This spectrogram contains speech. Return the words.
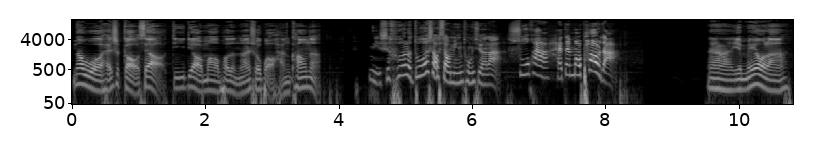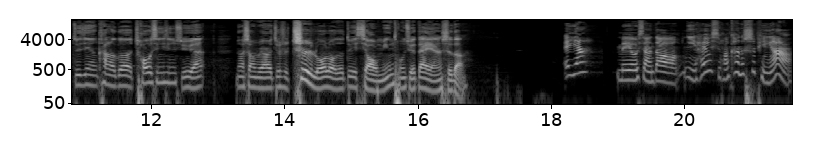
那我还是搞笑、低调、冒泡的暖手宝韩康呢。你是喝了多少小明同学啦？说话还带冒泡的。哎呀，也没有啦。最近看了个《超新星学员》，那上边就是赤裸裸的对小明同学代言似的。哎呀，没有想到你还有喜欢看的视频啊！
